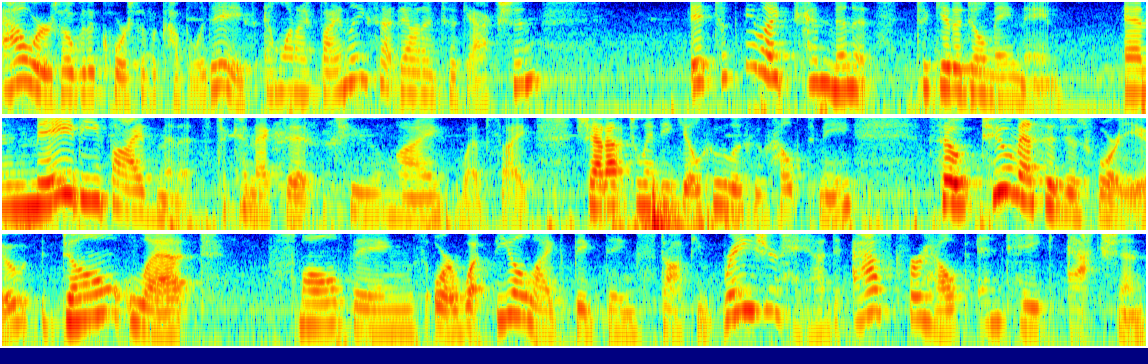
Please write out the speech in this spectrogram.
hours over the course of a couple of days. And when I finally sat down and took action, it took me like 10 minutes to get a domain name and maybe five minutes to connect it to my website. Shout out to Wendy Gilhula who helped me. So two messages for you. Don't let small things or what feel like big things stop you. Raise your hand, ask for help, and take action.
